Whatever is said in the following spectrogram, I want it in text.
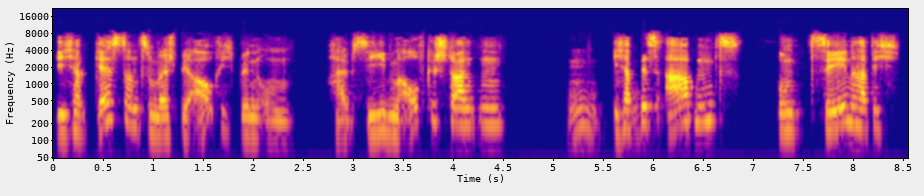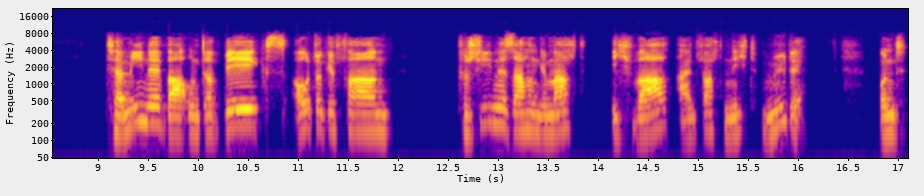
ich habe gestern zum Beispiel auch, ich bin um halb sieben aufgestanden. Hm, Ich habe bis abends um zehn hatte ich Termine, war unterwegs, Auto gefahren, verschiedene Sachen gemacht. Ich war einfach nicht müde. Und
